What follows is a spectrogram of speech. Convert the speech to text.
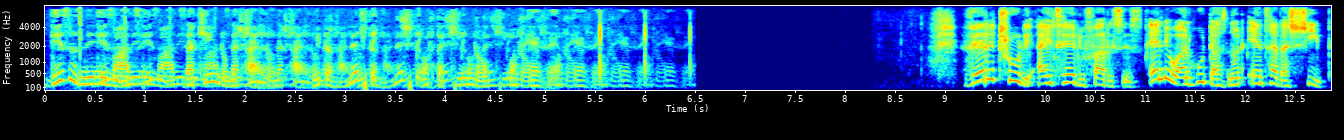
This is Nini Mats, the Kingdom Child, with a message of the Kingdom of Heaven. Very truly, I tell you, Pharisees, anyone who does not enter the sheep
